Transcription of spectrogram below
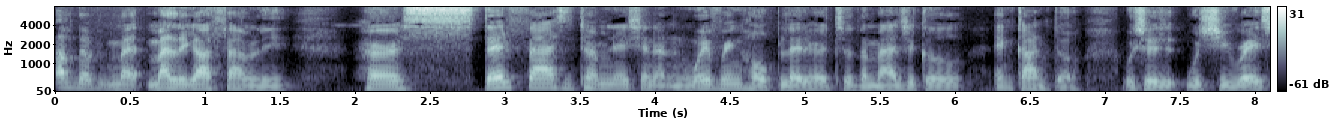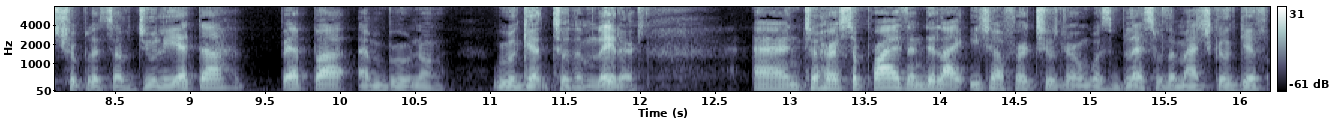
of the Madrigal family. Her steadfast determination and unwavering hope led her to the magical Encanto, which is which she raised triplets of Julieta, Pepa, and Bruno. We will get to them later. And to her surprise and delight, each of her children was blessed with a magical gift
